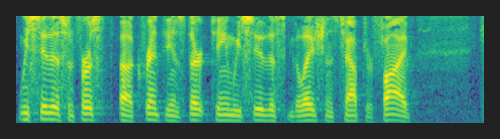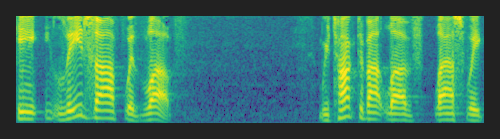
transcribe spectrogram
we see this in 1 uh, Corinthians 13, we see this in Galatians chapter 5. He leads off with love. We talked about love last week,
